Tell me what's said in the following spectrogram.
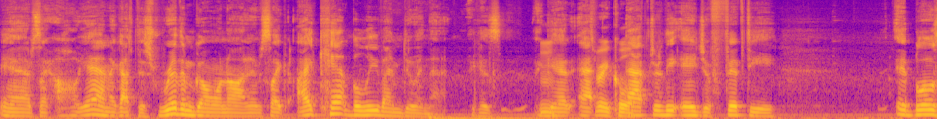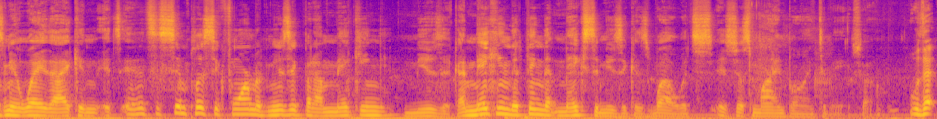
and it's like, oh yeah, and I got this rhythm going on, and it's like, I can't believe I'm doing that because hmm. again, at, very cool. after the age of fifty, it blows me away that I can. It's and it's a simplistic form of music, but I'm making music. I'm making the thing that makes the music as well, which is just mind blowing to me. So. Well, that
